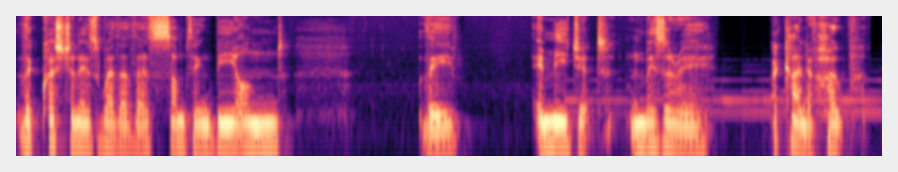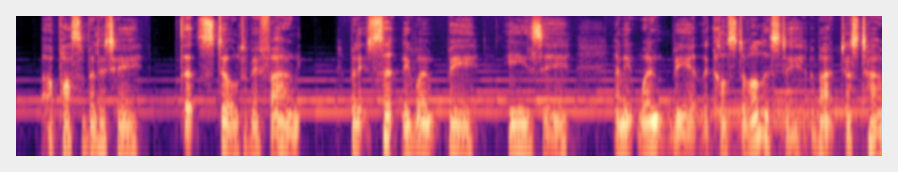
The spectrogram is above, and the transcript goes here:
the question is whether there's something beyond the immediate misery, a kind of hope, a possibility that's still to be found. But it certainly won't be easy, and it won't be at the cost of honesty about just how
